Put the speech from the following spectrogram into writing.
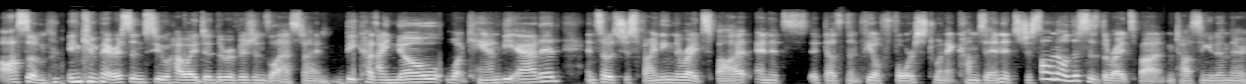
awesome in comparison to how I did the revisions last time because I know what can be added and so it's just finding the right spot and it's it doesn't feel forced when it comes in. It's just oh no this is the right spot and tossing it in there.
